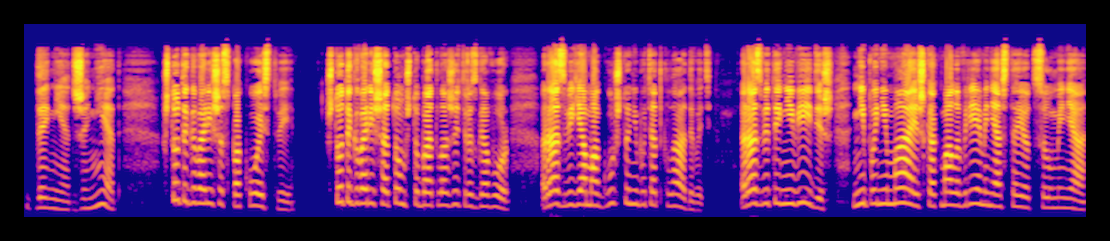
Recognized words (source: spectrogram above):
«Да нет же, нет. Что ты говоришь о спокойствии?» Что ты говоришь о том, чтобы отложить разговор? Разве я могу что-нибудь откладывать? Разве ты не видишь, не понимаешь, как мало времени остается у меня?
